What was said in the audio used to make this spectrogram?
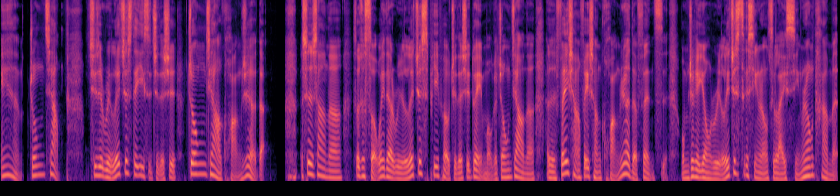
n，宗教。其实 religious 的意思指的是宗教狂热的。事实上呢，这个所谓的 religious people 指的是对某个宗教呢，它是非常非常狂热的分子。我们就可以用 religious 这个形容词来形容他们。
